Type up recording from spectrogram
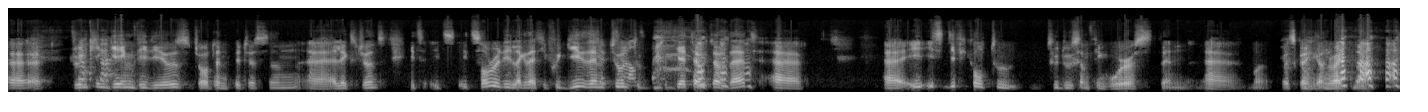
uh, drinking game videos. Jordan Peterson, uh, Alex Jones. It's it's it's already like that. If we give them tool to, to get out of that, uh, uh, it, it's difficult to to do something worse than uh, what's going on right now.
